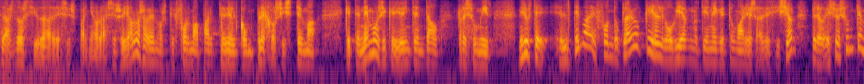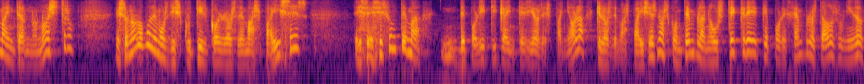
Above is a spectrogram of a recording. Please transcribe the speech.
las dos ciudades españolas. Eso ya lo sabemos que forma parte del complejo sistema que tenemos y que yo he intentado resumir. Mire usted, el tema de fondo, claro que el gobierno tiene que tomar esa decisión, pero eso es un tema interno nuestro. Eso no lo podemos discutir con los demás países. Ese, es un tema de política interior española que los demás países nos contemplan. ¿O usted cree que, por ejemplo, Estados Unidos,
